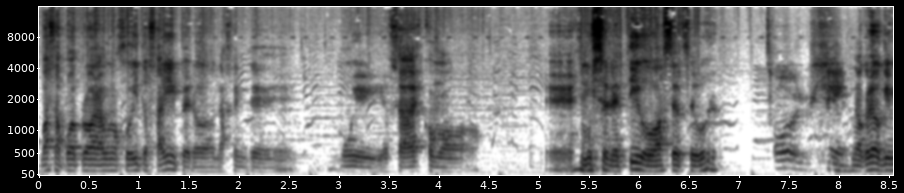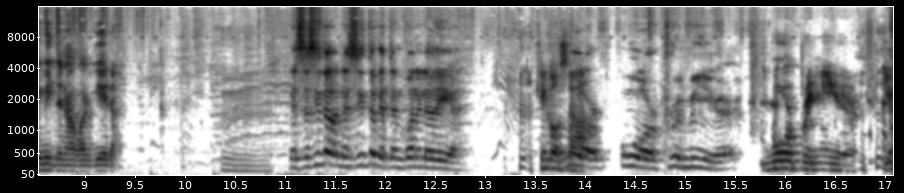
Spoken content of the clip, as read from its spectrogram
vas a poder probar algunos jueguitos ahí, pero la gente muy, o sea, es como eh, muy selectivo va a ser seguro. Oh, Sí. No creo que inviten a cualquiera. Mm, necesito, necesito que Tempone lo diga. ¿Qué cosa? World, World Premiere. World Premiere.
